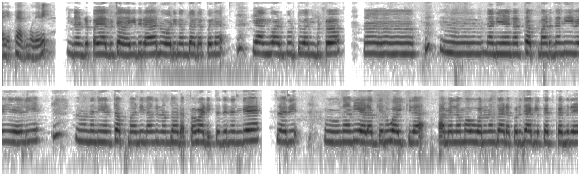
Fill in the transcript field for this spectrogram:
ಅಯ್ಯ ಪೆದ್ ಮುದೇವಿ ಇನ್ನೊಂದ್ರಪ್ಪ ಎಲ್ಲರೂ ಚೆನ್ನಾಗಿದ್ದೀರಾ? ನೋಡಿ ನಮ್ಮ ದೊಡ್ಡಪ್ಪನ. ಹೆಂಗ್ ಮಾಡ್ಬಿಡ್ತು ಅಂದ್ಬಿಟ್ಟು. ನಾನು ಏನಾರು ತಪ್ಪು ಮಾಡಿದ ನೀವೇ ಹೇಳಿ. ನಾನು ಏನು ತಪ್ಪು ಮಾಡಿಲ್ಲ ಅಂದ್ರೆ ನಮ್ಮ ದೊಡ್ಡಪ್ಪ ಹೊಡಿತದೆ ನನಗೆ. ಸರಿ ನಾನು ಹೇಳೋಕ್ಕೇನು ಹೋಯ್ಕಿಲ್ಲ. ಆಮೇಲೆ ನಮ್ಮ ಅವ್ವನು ನಮ್ಮ ದೊಡ್ಡಪ್ಪರು ಜಾಗ್ಲು ಕತ್ಕಂದ್ರೆ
